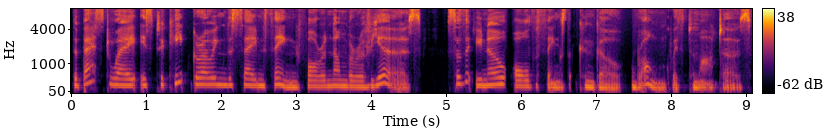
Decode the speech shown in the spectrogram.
the best way is to keep growing the same thing for a number of years so that you know all the things that can go wrong with tomatoes.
